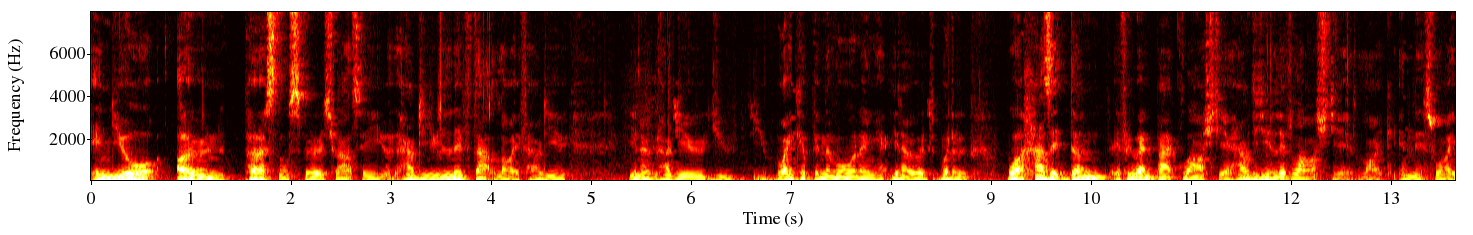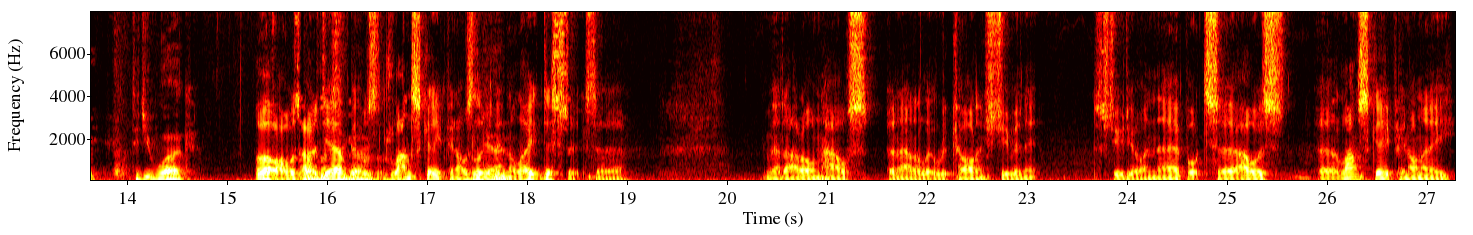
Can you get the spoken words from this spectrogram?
in your own personal spirituality? How do you live that life? How do you, you know, how do you you, you wake up in the morning? You know, what- what has it done? If we went back last year, how did you live last year? Like in this way, did you work? Well, I was, I, yeah, but ago? it was landscaping. I was living Yeah. in the Lake District. We had our own house and had a little recording studio in it, studio in there. But uh, I was uh, landscaping on a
